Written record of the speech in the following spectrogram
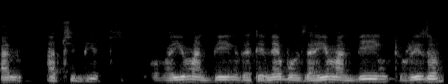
an attribute of a human being that enables a human being to reason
